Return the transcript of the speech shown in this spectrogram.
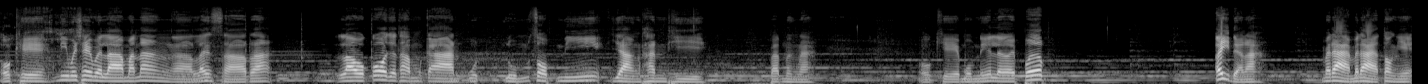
โอเค นี่ไม่ใช่เวลามานั่งไร้สาระ เราก็จะทำการอุดหลุมศพนี้อย่างทันที แป๊บหนึ่งนะ โอเค มุมนี้เลยปุ๊บ เอ้ย เดี๋ยวนะ ไม่ได้ไม่ได้ต้องงงี้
